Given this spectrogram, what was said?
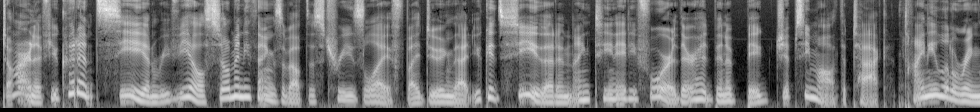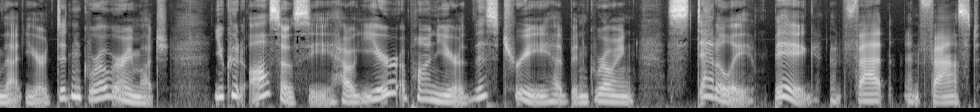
darn, if you couldn't see and reveal so many things about this tree's life by doing that, you could see that in 1984 there had been a big gypsy moth attack. Tiny little ring that year, didn't grow very much. You could also see how year upon year this tree had been growing steadily, big and fat and fast.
